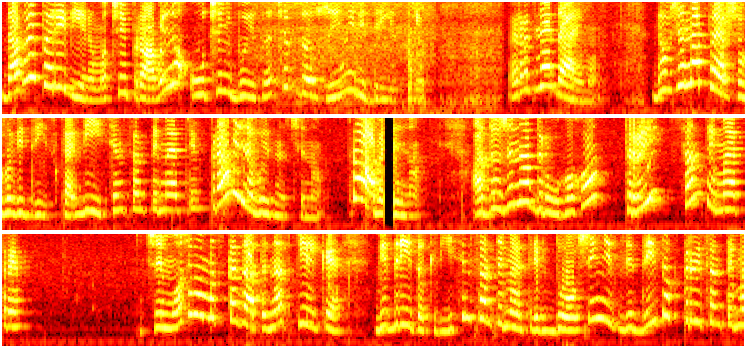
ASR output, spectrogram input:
Давай перевіримо, чи правильно учень визначив довжини відрізків. Розглядаємо. Довжина першого відрізка 8 см. Правильно визначено? Правильно. А довжина другого 3 см. Чи можемо ми сказати, наскільки відрізок 8 см довший, ніж відрізок 3 см?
